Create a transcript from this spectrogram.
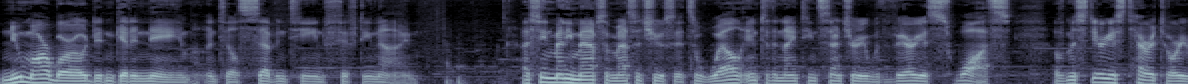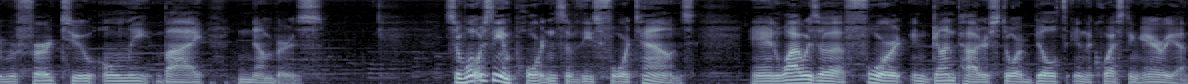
New Marlborough didn't get a name until 1759. I've seen many maps of Massachusetts well into the 19th century with various swaths of mysterious territory referred to only by numbers. So, what was the importance of these four towns? And why was a fort and gunpowder store built in the questing area?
